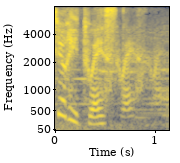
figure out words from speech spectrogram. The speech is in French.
sur It West.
